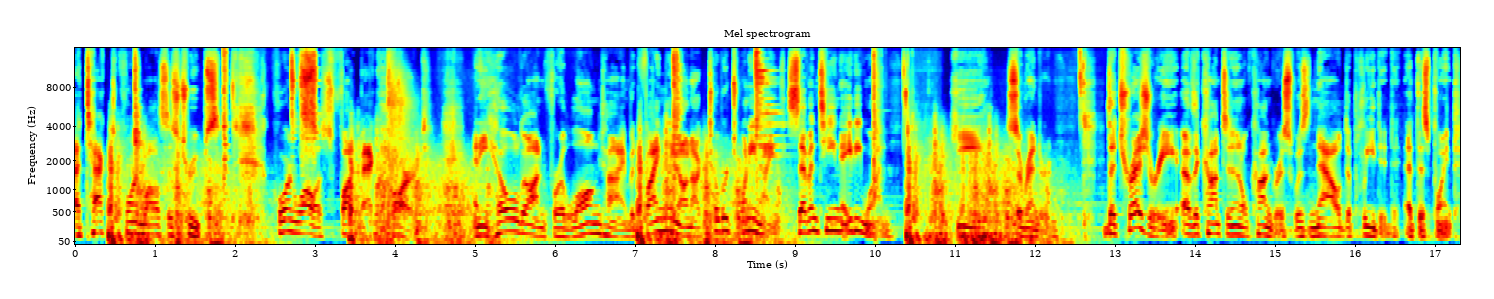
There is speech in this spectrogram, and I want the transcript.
attacked Cornwallis's troops. Cornwallis fought back hard and he held on for a long time, but finally on October 29, 1781, he surrendered. The treasury of the Continental Congress was now depleted at this point,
